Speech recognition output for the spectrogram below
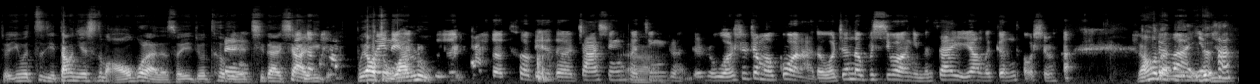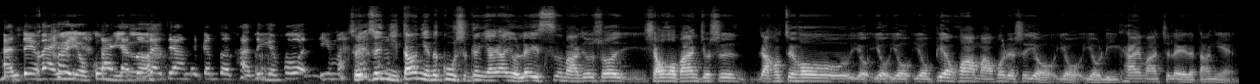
就因为自己当年是这么熬过来的，所以就特别期待下一个不要走弯路。的特别的扎心和精准，就是我是这么过来的，我真的不希望你们栽一样的跟头，是吧？然后呢？也怕团队 万一大家都在这样的跟着，团队也不稳定嘛。所以，所以你当年的故事跟杨洋有类似吗？就是说，小伙伴就是，然后最后有有有有变化吗？或者是有有有离开吗之类的？当年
